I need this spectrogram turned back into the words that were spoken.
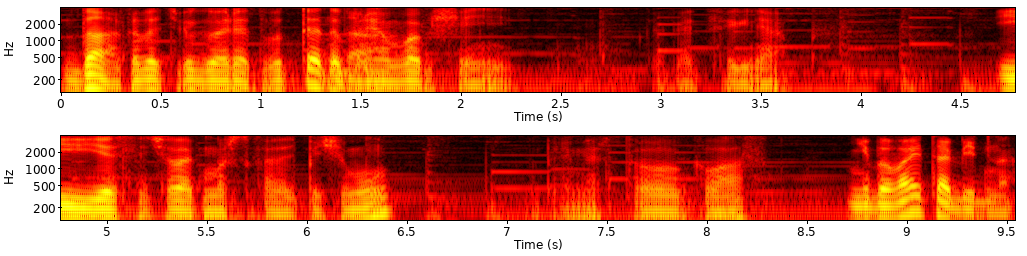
Да, когда тебе говорят, вот это Да. прям вообще какая-то фигня. И если человек может сказать, почему, например, то класс. Не бывает обидно?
